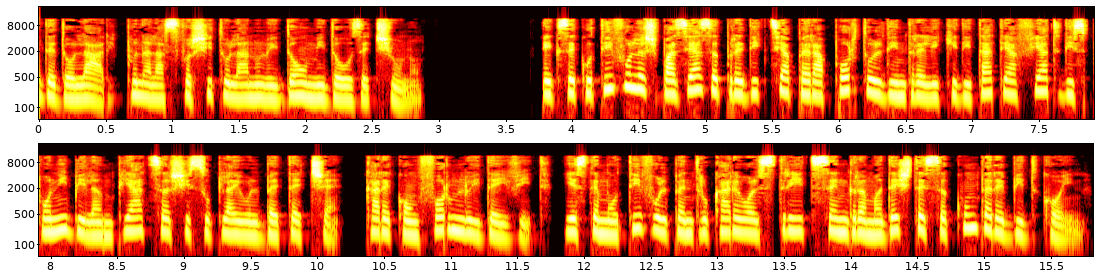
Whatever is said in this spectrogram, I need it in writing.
de dolari până la sfârșitul anului 2021. Executivul își bazează predicția pe raportul dintre lichiditatea fiat disponibilă în piață și supply-ul BTC, care, conform lui David, este motivul pentru care Wall Street se îngrămădește să cumpere Bitcoin.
